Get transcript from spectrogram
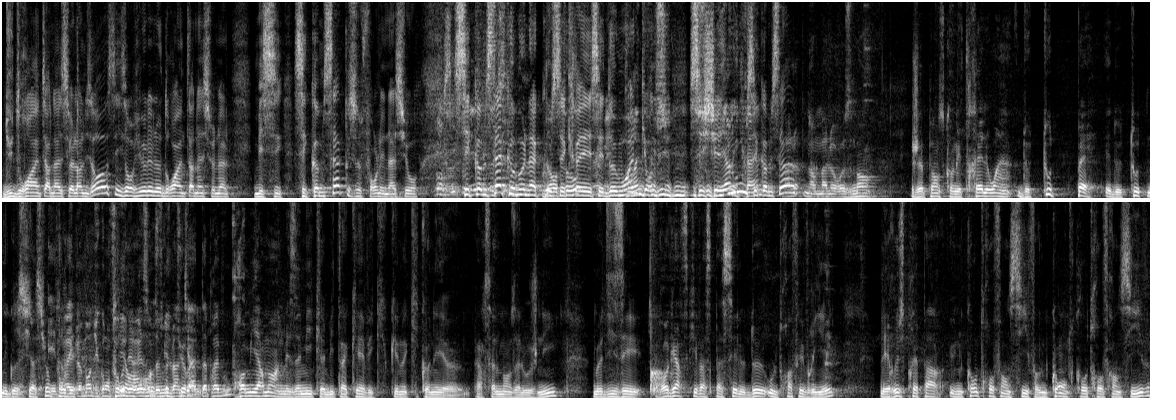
du droit international en disant oh c'est- ils ont violé le droit international, mais c'est c'est comme ça que se font les nations. C'est comme ça que Monaco s'est créé. Ces deux moines qui ont dit c'est chez nous, c'est comme ça. Non, malheureusement, je pense qu'on est très loin de toute paix et de toute négociation. Et pour règlement du conflit pour des raisons en 2024, structurelles. d'après vous? Premièrement, un de mes amis qui habite à Kiev et qui, qui connaît euh, personnellement Zaloujny me disait Regarde ce qui va se passer le 2 ou le 3 février. Les Russes préparent une contre-offensive, une contre-contre-offensive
